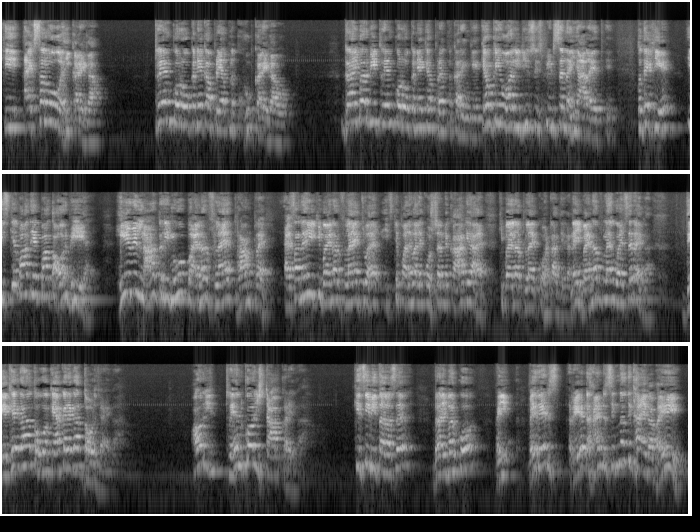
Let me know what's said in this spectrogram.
कि एक्शन वो वही करेगा। ट्रेन को रोकने का प्रयत्न खूब करेगा वो। ड्राइवर भी ट्रेन को रोकने का प्रयत्न करेंगे, क्योंकि वह रिड्यूस स्पीड से नहीं आ रहे थे। तो देखिए, इसके बाद एक बात और भी है। He will not remove banner flag from track ऐसा नहीं कि बैनर फ्लैग जो है, इसके पहले वाले क्वेश्चन में कहा गया है कि बैनर फ्लैग को हटा देगा। नहीं बैनर फ्लैग वैसे रहेगा। देखेगा तो वह क्या करेगा? दौड़ जाएगा। और ट्रेन को स्टॉप करेगा। किसी भी तरह से ड्राइवर को, भाई भाई रेड रेड हैंड सिग्नल दिखाएगा, भाई।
